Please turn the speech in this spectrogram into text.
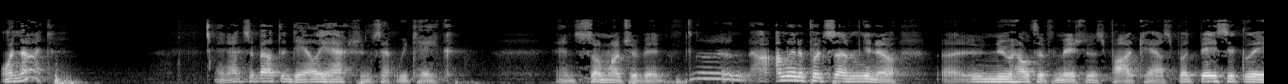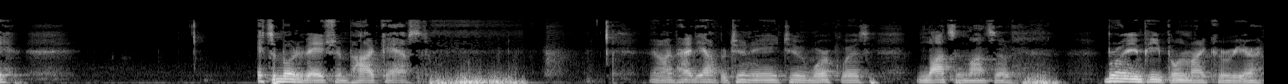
or not? And that's about the daily actions that we take. And so much of it, uh, I'm going to put some, you know, uh, new health information in this podcast, but basically, it's a motivation podcast. You know, I've had the opportunity to work with lots and lots of brilliant people in my career,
